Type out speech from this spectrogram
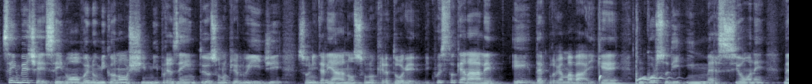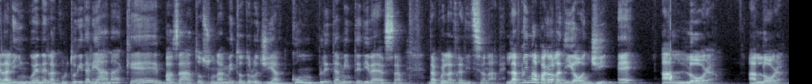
Se invece sei nuovo e non mi conosci, mi presento, io sono Pierluigi, sono italiano, sono creatore di questo canale e del programma Vai, che è un corso di immersione nella lingua e nella cultura italiana che è basato su una metodologia completamente diversa da quella tradizionale. La prima parola di oggi è allora. Allora,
